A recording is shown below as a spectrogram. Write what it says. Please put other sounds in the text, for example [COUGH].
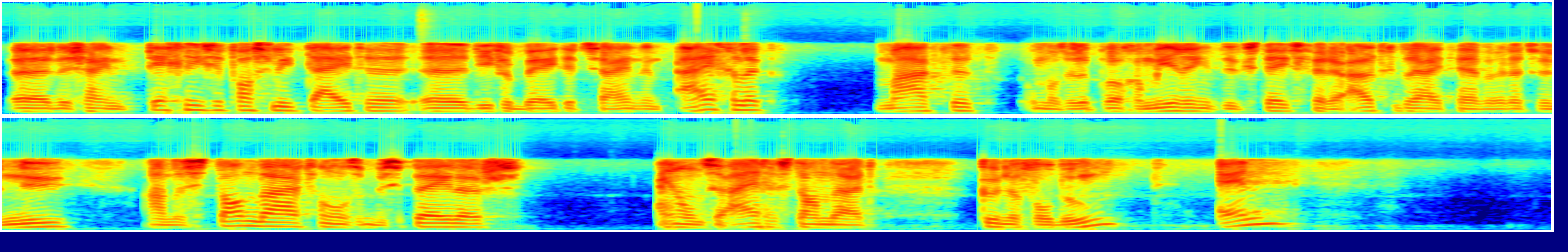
Eh, er zijn technische faciliteiten eh, die verbeterd zijn. En eigenlijk maakt het, omdat we de programmering natuurlijk steeds verder uitgebreid hebben, dat we nu aan de standaard van onze bespelers en onze eigen standaard kunnen voldoen. En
